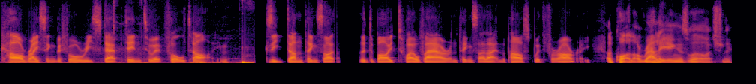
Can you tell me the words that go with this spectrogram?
car racing before he stepped into it full time, because he'd done things like the Dubai 12 hour and things like that in the past with Ferrari. Uh, quite a lot of rallying as well, actually.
